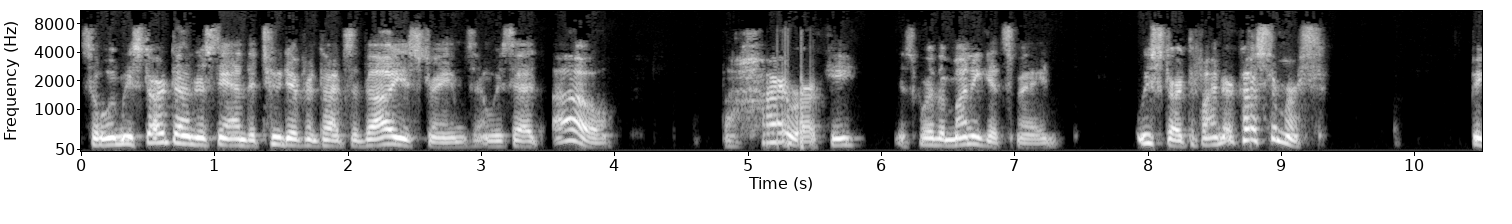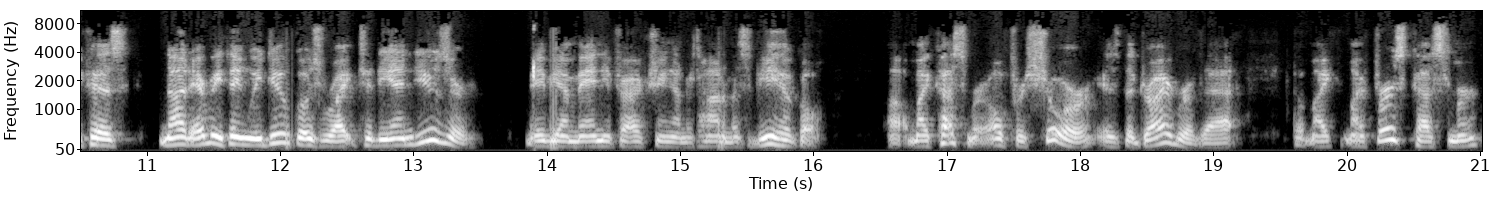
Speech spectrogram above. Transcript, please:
So when we start to understand the two different types of value streams, and we said, oh, the hierarchy is where the money gets made, we start to find our customers because not everything we do goes right to the end user. Maybe I'm manufacturing an autonomous vehicle. Uh, my customer, oh, for sure, is the driver of that. But my, my first customer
